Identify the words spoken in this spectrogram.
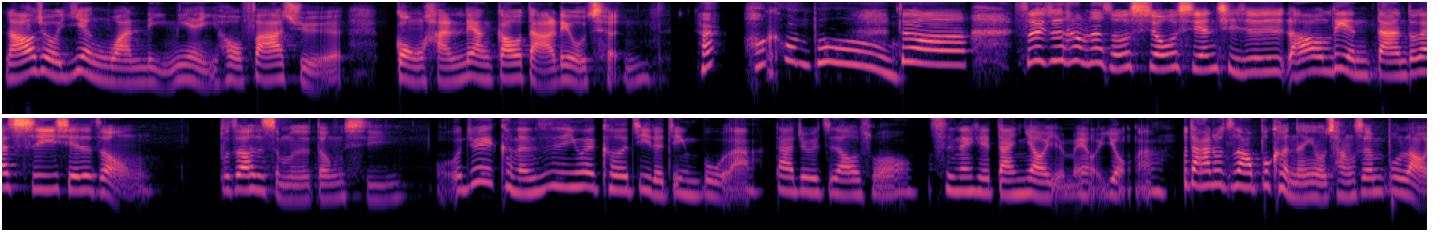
然后就验完里面以后，发觉汞含量高达六成。啊，好恐怖哦！对啊，所以就是他们那时候修仙，其实然后炼丹都在吃一些这种不知道是什么的东西。我觉得可能是因为科技的进步啦，大家就会知道说吃那些丹药也没有用啊。大家都知道不可能有长生不老，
